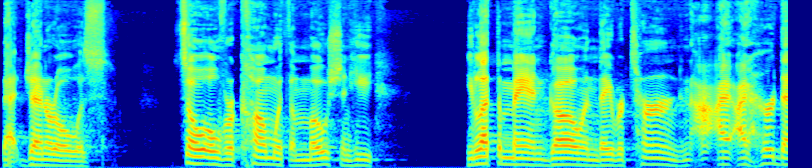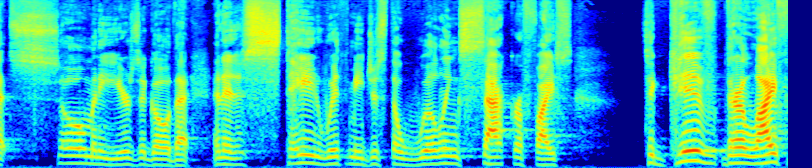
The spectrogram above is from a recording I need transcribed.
That general was so overcome with emotion, he, he let the man go and they returned. And I, I heard that so many years ago that, and it has stayed with me just the willing sacrifice to give their life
